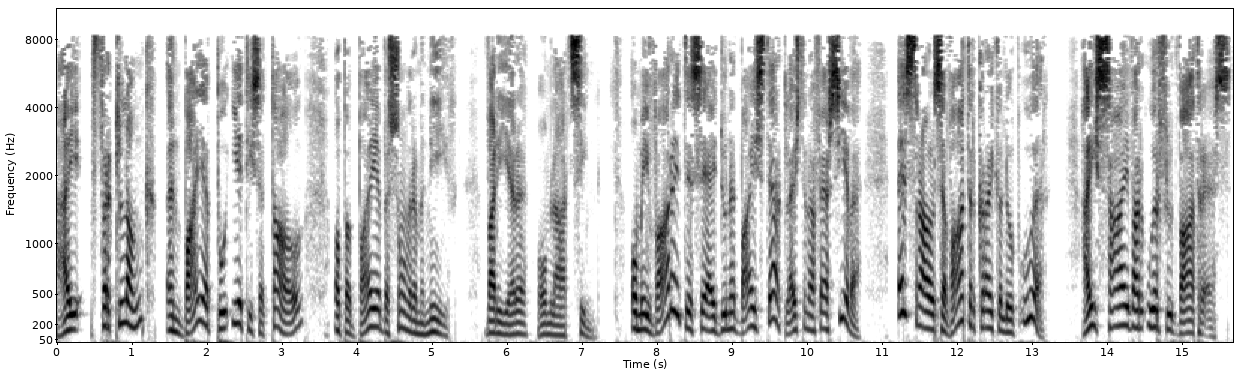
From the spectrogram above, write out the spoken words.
hy verklank in baie poëtiese taal op 'n baie besondere manier wat die Here hom laat sien. Om die waarheid te sê, hy doen dit baie sterk. Luister na vers 7. Israel se waterkruike loop oor. Hy saai waar oorvloed water is.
